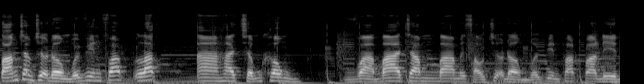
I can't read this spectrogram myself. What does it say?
800 triệu đồng với VinFast Lux A 2.0 và 336 triệu đồng với VinFast Fadin.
